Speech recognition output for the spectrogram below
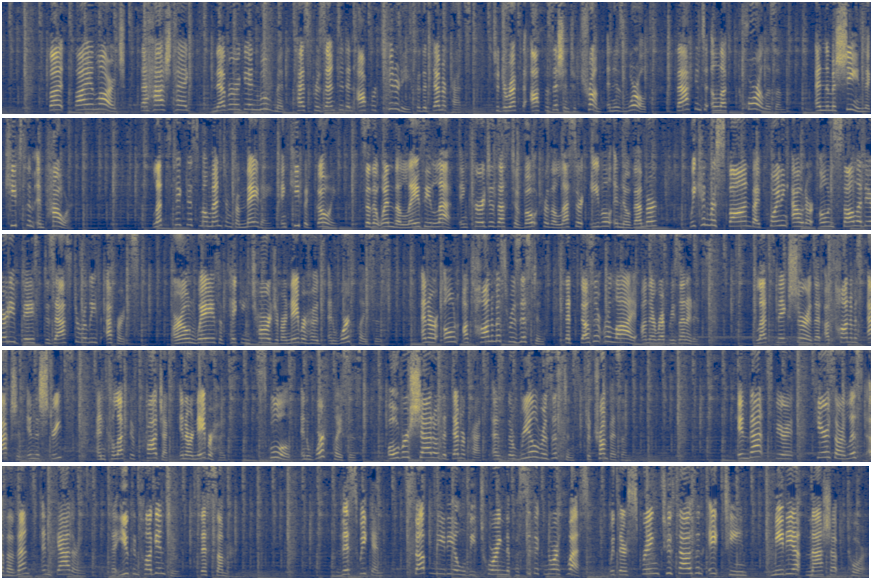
But by and large, the hashtag Never Again movement has presented an opportunity for the Democrats to direct the opposition to Trump and his world back into electoralism and the machine that keeps them in power. Let's take this momentum from May Day and keep it going so that when the lazy left encourages us to vote for the lesser evil in November, we can respond by pointing out our own solidarity based disaster relief efforts, our own ways of taking charge of our neighborhoods and workplaces, and our own autonomous resistance that doesn't rely on their representatives. Let's make sure that autonomous action in the streets and collective projects in our neighborhoods, schools, and workplaces overshadow the Democrats as the real resistance to Trumpism. In that spirit, here's our list of events and gatherings that you can plug into this summer. This weekend, Sub Media will be touring the Pacific Northwest with their Spring 2018 Media Mashup Tour.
